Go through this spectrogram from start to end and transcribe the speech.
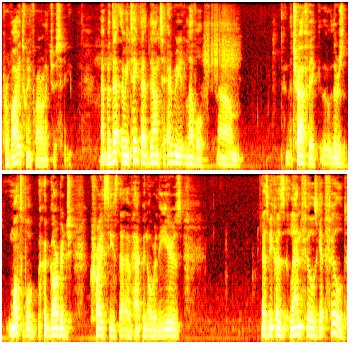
provide 24 hour electricity. Uh, but that, I mean, take that down to every level. Um, the traffic, there's multiple garbage crises that have happened over the years. That's because landfills get filled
